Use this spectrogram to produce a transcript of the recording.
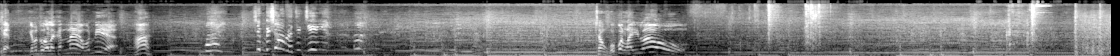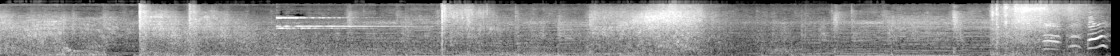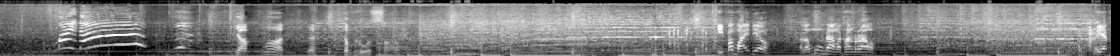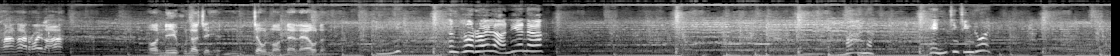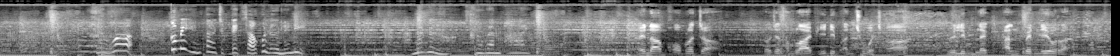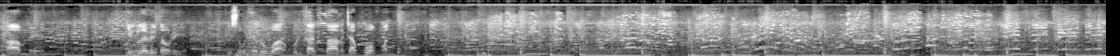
แกแกเป็นตัวอะไรกันแน่วะเนี่ยฮะไม่ฉันไม่ชอบเลยจริงช่างหัวปลาไหลเล่า วจสาวอีเป้าหมายเดียวกำลังมุ่งหน้ามาทางเรา ระยะทาง 500 หลา ตอนนี้คุณน่าจะเห็นเจ้าหลอนได้แล้วนะอีทั้งห้าร้อยหลาเนี่ยนะ บ้านะเห็นจริง ๆด้วย แต่ว่าก็ไม่เห็นต่างจากเด็กสาวคนอื่นเลยนี่ นั่นน่ะเหรอ คือแวมไพร์ในนามของพระเจ้า เราจะทำลายผีดิบอันชั่วช้าด้วยลิมเล็กอันเป็นนิรันดร์อาเมนยิงเลยวิกตอเรียพิสูจน์ให้รู้ว่าคุณแตกต่างจากพวกมัน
